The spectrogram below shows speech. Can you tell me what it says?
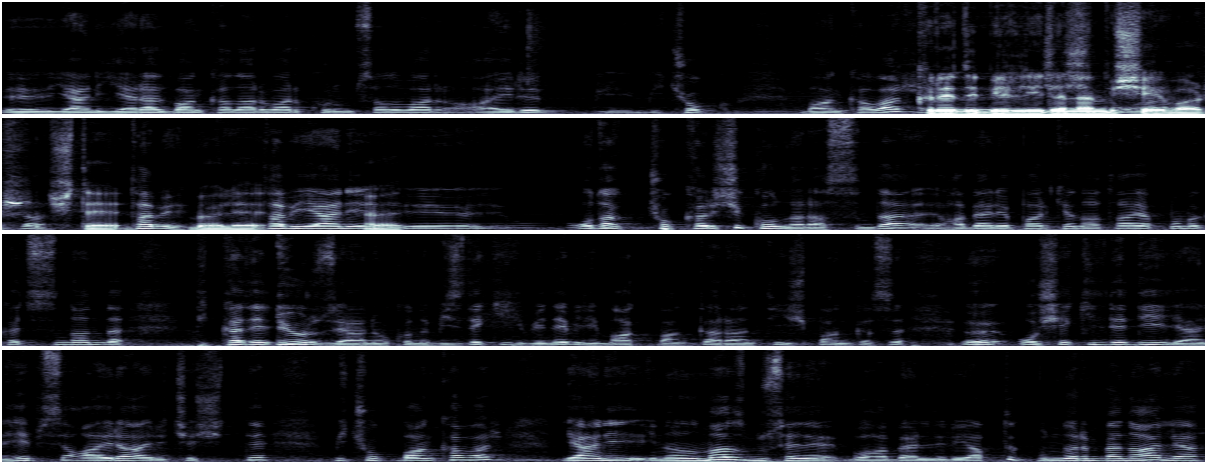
E, yani yerel bankalar var, kurumsalı var, ayrı birçok bir banka var. Kredi e, birliği denen bir şey var. İşte tabii, böyle Tabii yani evet. e, o da çok karışık konular aslında. Haber yaparken hata yapmamak açısından da dikkat ediyoruz yani o konuda. Bizdeki gibi ne bileyim Akbank, Garanti, İş Bankası o şekilde değil yani. Hepsi ayrı ayrı çeşitli birçok banka var. Yani inanılmaz bu sene bu haberleri yaptık. Bunların ben hala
